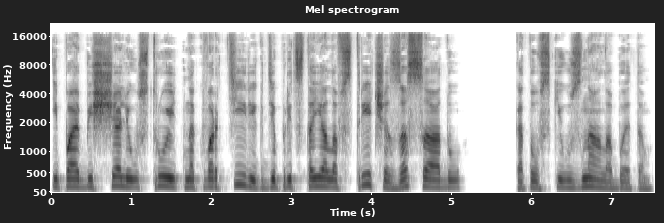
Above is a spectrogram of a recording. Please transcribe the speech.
и пообещали устроить на квартире, где предстояла встреча, засаду. Котовский узнал об этом.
